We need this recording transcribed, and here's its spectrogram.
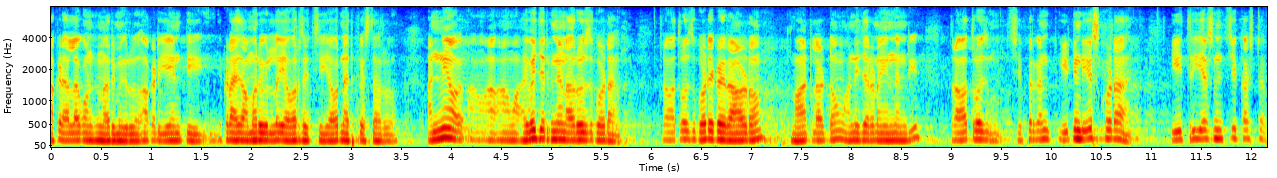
అక్కడ ఎలాగుంటున్నారు మీరు? అక్కడ ఏంటి? ఇక్కడ అమరవీల్లో ఎవరు చర్చి ఎవరు నడిపిస్తారు? అన్నీ అవే జరిగినాయి ఆ రోజు కూడా. తర్వాత రోజు కూడా ఇక్కడ రావడం మాట్లాడడం అన్ని జరగడం అయిందండి. తర్వాత రోజు చెప్పారు కానీ ఎయిటీన్ డేస్ కూడా ఈ త్రీ ఇయర్స్ నుంచి కష్టం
